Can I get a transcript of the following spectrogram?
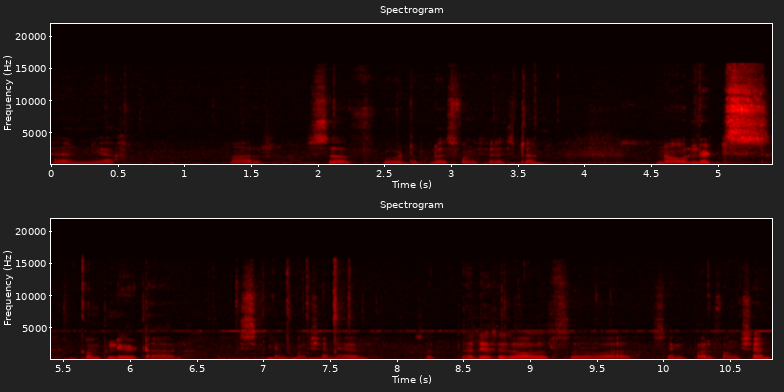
And yeah our serve for WS function is done. Now let's complete our second function here. So th this is also a simple function.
